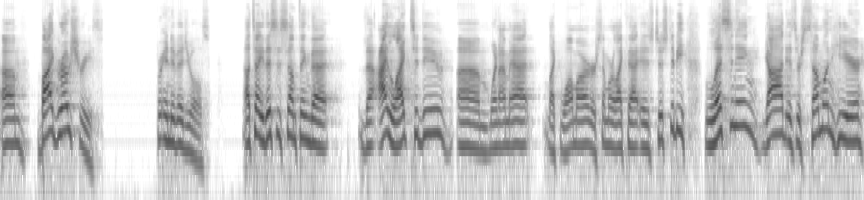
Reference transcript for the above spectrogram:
Um, buy groceries for individuals. I'll tell you, this is something that, that I like to do um, when I'm at like Walmart or somewhere like that, is just to be listening. God, is there someone here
